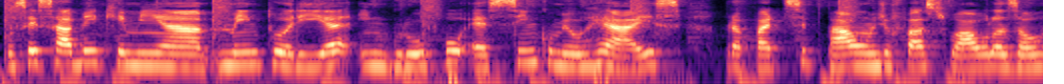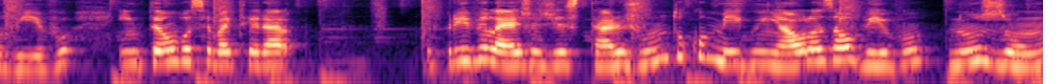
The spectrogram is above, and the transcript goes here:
vocês sabem que minha mentoria em grupo é 5 mil reais para participar, onde eu faço aulas ao vivo. Então você vai ter a, o privilégio de estar junto comigo em aulas ao vivo no Zoom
